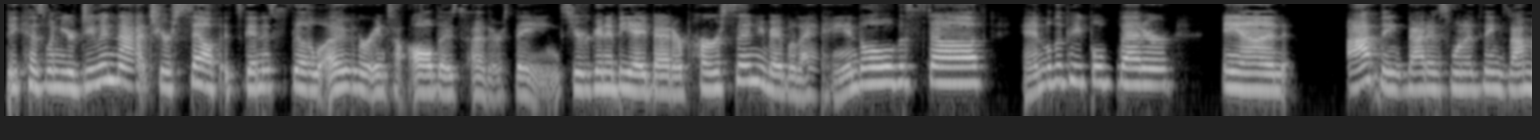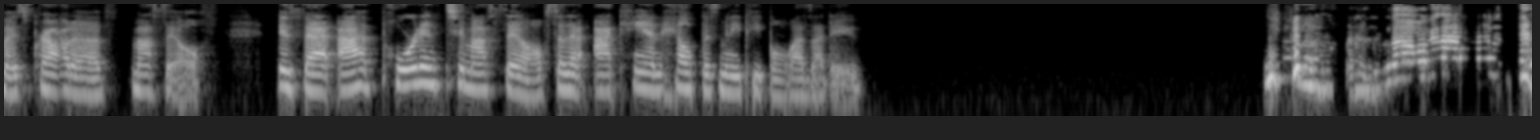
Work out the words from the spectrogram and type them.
Because when you're doing that to yourself, it's going to spill over into all those other things. You're going to be a better person. You'll be able to handle the stuff, handle the people better. And I think that is one of the things I'm most proud of myself is that I have poured into myself so that I can help as many people as I do. Oh, so good.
